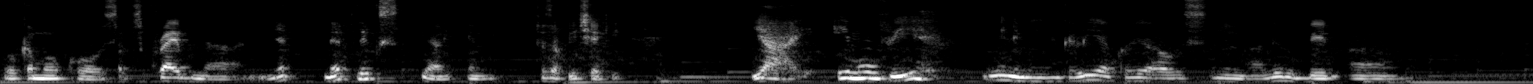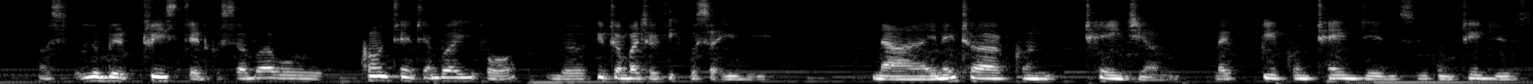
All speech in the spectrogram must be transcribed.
Kwa kama uko subscribe na net, Netflix yeah, you can tuweza kuicheki yeah hii movie mi nimeangalia kwa hiyo I was a little bit um, little bit twisted kwa sababu content ambayo ipo ndo kitu ambacho kipo sahivi na inaitwa contagion like be contagion, contagious.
